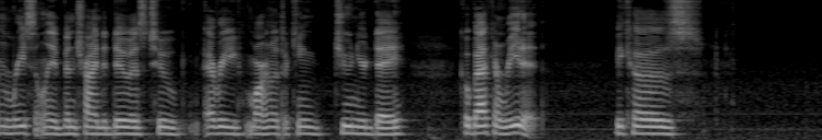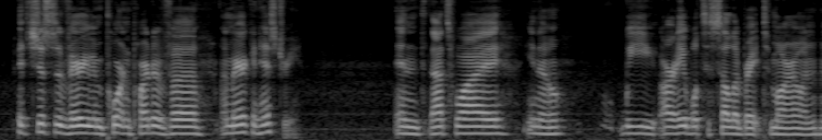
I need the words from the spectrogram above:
recently been trying to do is to every Martin Luther King Jr. Day go back and read it because it's just a very important part of uh, American history, and that's why you know we are able to celebrate tomorrow and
